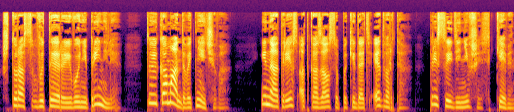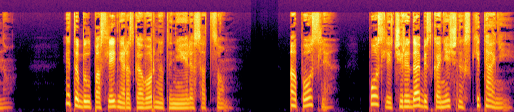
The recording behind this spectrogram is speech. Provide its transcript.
что раз в Этера его не приняли, то и командовать нечего, и наотрез отказался покидать Эдварда, присоединившись к Кевину. Это был последний разговор Натаниэля с отцом. А после После череда бесконечных скитаний,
